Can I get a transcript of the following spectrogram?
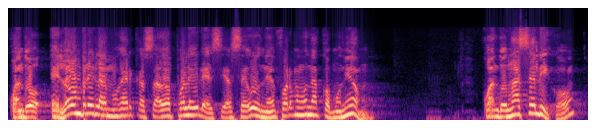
cuando el hombre y la mujer casados por la iglesia se unen, forman una comunión. Cuando nace el hijo,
